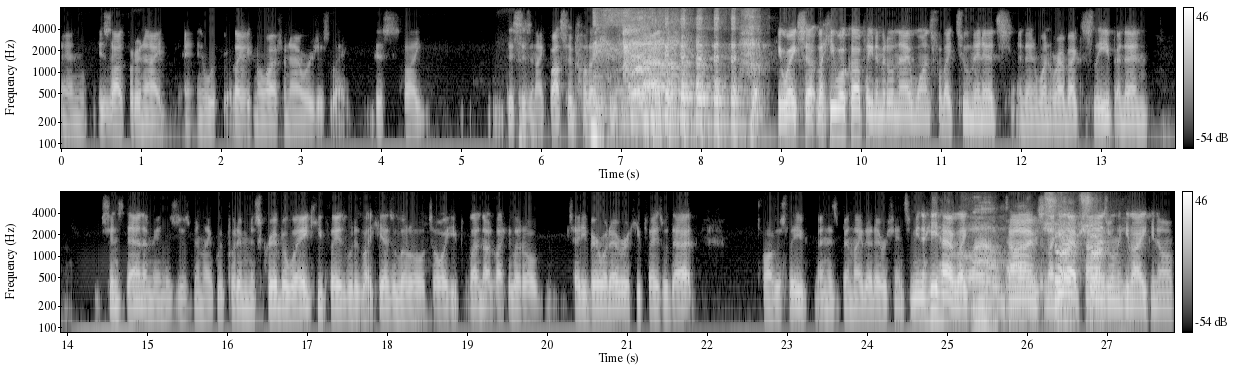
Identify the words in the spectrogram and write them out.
and is out for the night. And like my wife and I were just like, this like this isn't like possible. Like he wakes up, like he woke up like in the middle of the night once for like two minutes, and then went right back to sleep. And then since then, I mean, it's just been like we put him in his crib awake. He plays with his like he has a little toy. He not like a little teddy bear, whatever. He plays with that. Falls asleep, and it's been like that ever since. I mean, he have like oh, wow. times, like sure, he'll have times sure. when he like you know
